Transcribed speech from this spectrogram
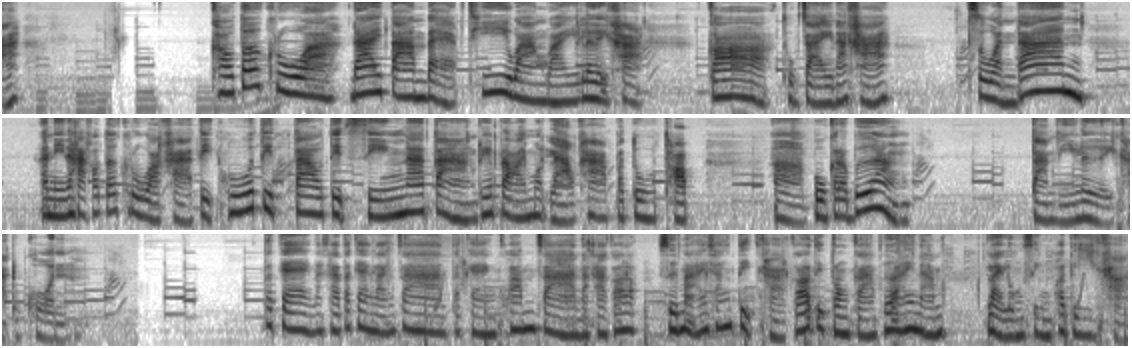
เคาน์เตอร์ครัวได้ตามแบบที่วางไว้เลยค่ะ ก็ถูกใจนะคะ ส่วนด้าน อันนี้นะคะเคาน์เตอร์ครัวค่ะ ติดหูติดเตาติดซิงหน้าต่างเรียบร้อยหมดแล้วค่ะ ประตูท็อปอปูกระเบื้อง ตามนี้เลยค่ะทุกคน ตะแกรงนะคะ ตะแกรงล้างจาน ตะแกรงคว่ำจานนะคะ ก็ซื้อมาให้ช่างติดค่ะ ก็ติดตรงกลางเพื่อให้น้ำไหลลงซิงพอดีค่ะ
